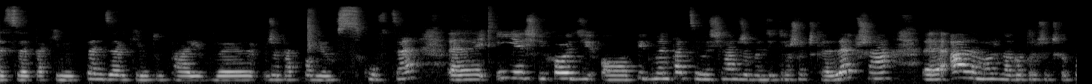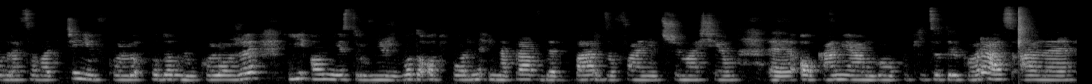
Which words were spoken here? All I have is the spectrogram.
z takim pędzelkiem tutaj w, że tak powiem w skówce. E, i jeśli chodzi o pigmentację myślałam, że będzie troszeczkę lepsza, e, ale można go troszeczkę podrasować cieniem w podobnym kolorze. I on jest również wodoodporny i naprawdę bardzo fajnie trzyma się oka, miałam go póki co tylko raz, ale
